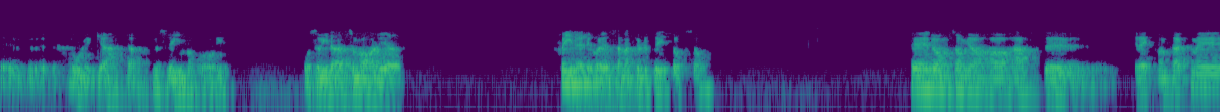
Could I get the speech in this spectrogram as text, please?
Eh, olika ja, muslimer och, och så vidare, somalier. Frireligiösa naturligtvis också. Eh, de som jag har haft eh, direktkontakt med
